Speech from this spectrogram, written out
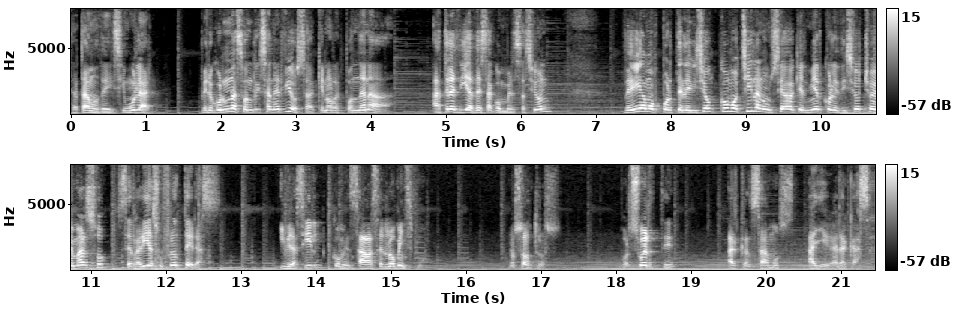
Tratamos de disimular, pero con una sonrisa nerviosa que no responde a nada. A tres días de esa conversación, veíamos por televisión cómo Chile anunciaba que el miércoles 18 de marzo cerraría sus fronteras y Brasil comenzaba a hacer lo mismo. Nosotros, por suerte, alcanzamos a llegar a casa.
